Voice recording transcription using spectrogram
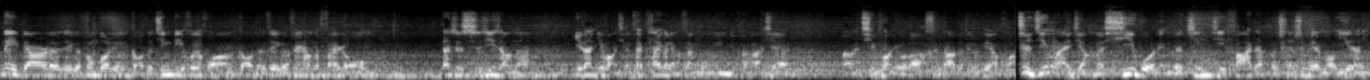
那边的这个东柏林搞得金碧辉煌，搞得这个非常的繁荣。但是实际上呢，一旦你往前再开个两三公里，你会发现，呃，情况有了很大的这个变化。至今来讲呢，西柏林的经济发展和城市面貌依然有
